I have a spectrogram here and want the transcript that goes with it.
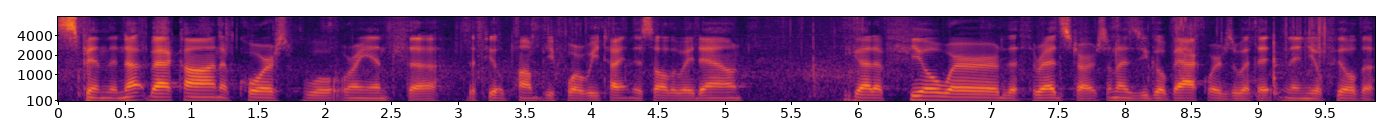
spin the nut back on. Of course, we'll orient the, the fuel pump before we tighten this all the way down. You gotta feel where the thread starts. Sometimes you go backwards with it and then you'll feel the,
